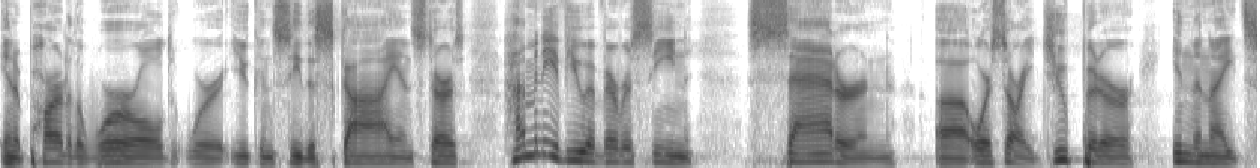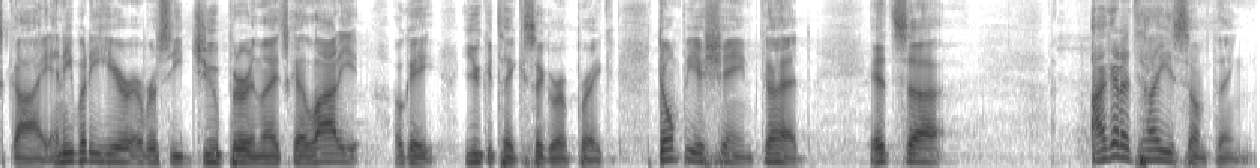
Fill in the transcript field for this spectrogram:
in a part of the world where you can see the sky and stars. How many of you have ever seen Saturn, uh, or sorry, Jupiter in the night sky? Anybody here ever see Jupiter in the night sky? A lot of you. Okay, you could take a cigarette break. Don't be ashamed. Go ahead. It's. Uh, I got to tell you something.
